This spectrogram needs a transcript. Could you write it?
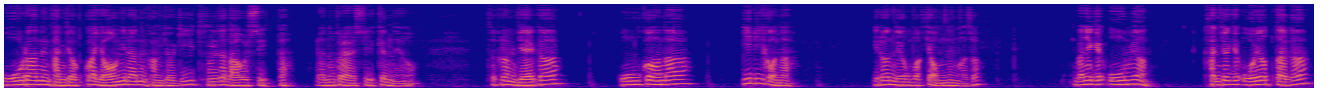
5라는 간격과 0이라는 간격이 둘 다 나올 수 있다라는 걸 알 수 있겠네요. 자, 그럼 얘가 5거나 1이거나 이런 내용밖에 없는 거죠. 만약에 5면 간격이 5였다가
